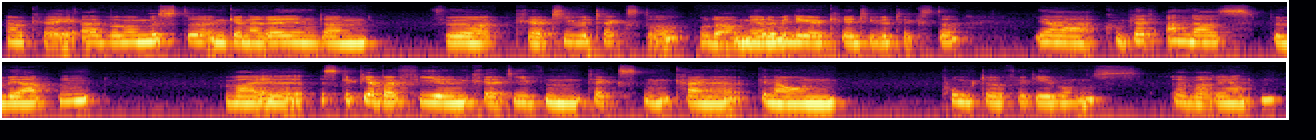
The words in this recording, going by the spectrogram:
Okay, aber man müsste im Generellen dann für kreative Texte oder mehr mhm. oder weniger kreative Texte ja komplett anders bewerten, weil es gibt ja bei vielen kreativen Texten keine genauen Punktevergebungsvarianten.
